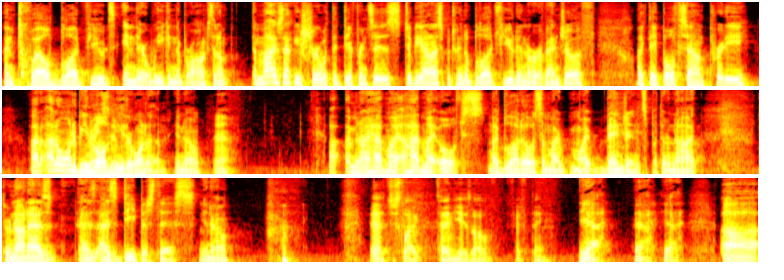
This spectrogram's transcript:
and 12 blood feuds in their week in the Bronx. And I'm, I'm not exactly sure what the difference is, to be honest, between a blood feud and a revenge oath. Like they both sound pretty. I, I don't want to be involved in either one of them, you know? Yeah. I, I mean, I have my I have my oaths, my blood oaths, and my my vengeance, but they're not they're not as as as deep as this, you know. Yeah, just like 10 years old, 15. Yeah, yeah, yeah. Uh,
